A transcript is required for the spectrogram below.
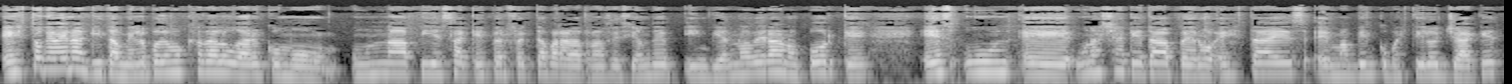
Esto que ven aquí también lo podemos catalogar como una pieza que es perfecta para la transición de invierno a verano porque es un, eh, una chaqueta, pero esta es eh, más bien como estilo jacket.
